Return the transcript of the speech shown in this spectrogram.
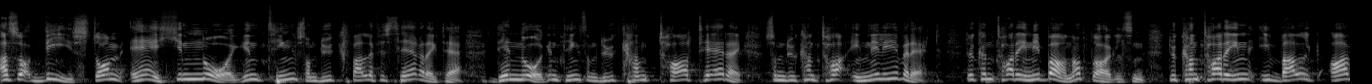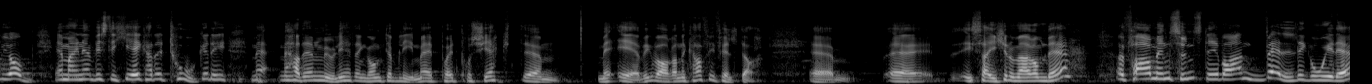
Altså, Visdom er ikke noen ting som du kvalifiserer deg til. Det er noen ting som du kan ta til deg, som du kan ta inn i livet ditt. Du kan ta det inn i barneoppdragelsen. Du kan ta det inn i valg av jobb. Jeg mener, Hvis ikke jeg hadde tatt de vi, vi, hadde en mulighet en gang til å bli med på et prosjekt um, med evigvarende kaffefilter. Um, uh, jeg sier ikke noe mer om det. Far min syntes det var en veldig god idé.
